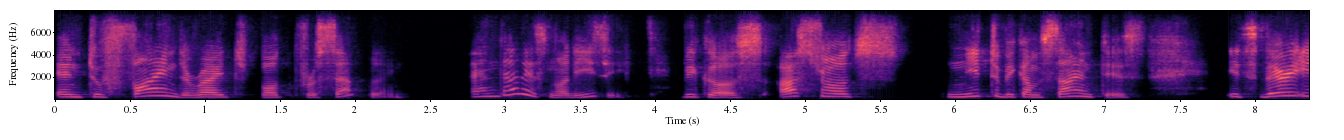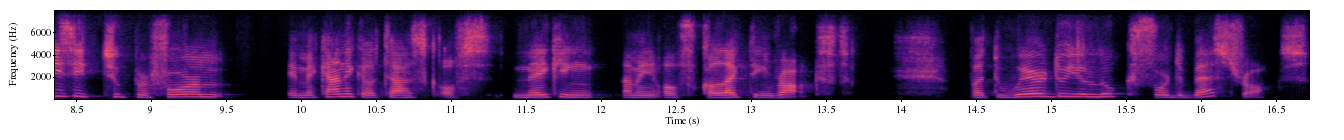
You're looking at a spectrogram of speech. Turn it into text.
and to find the right spot for sampling. And that is not easy because astronauts need to become scientists. It's very easy to perform a mechanical task of making, I mean, of collecting rocks. But where do you look for the best rocks?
